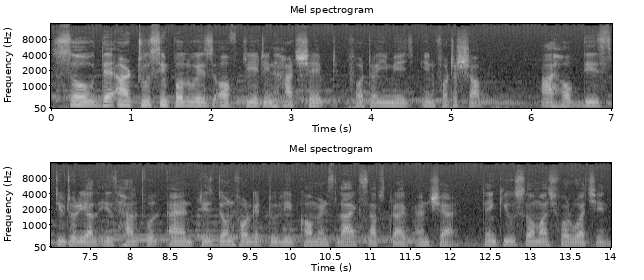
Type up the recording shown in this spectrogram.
So there are two simple ways of creating heart shaped photo image in photoshop. I hope this tutorial is helpful and please don't forget to leave comments like subscribe and share. Thank you so much for watching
